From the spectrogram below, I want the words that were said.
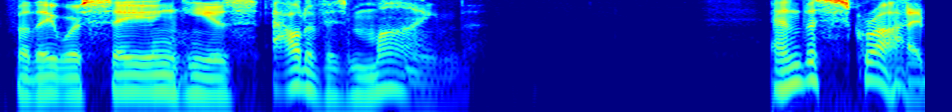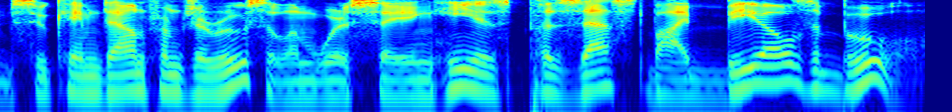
for they were saying, He is out of his mind. And the scribes who came down from Jerusalem were saying, He is possessed by Beelzebul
